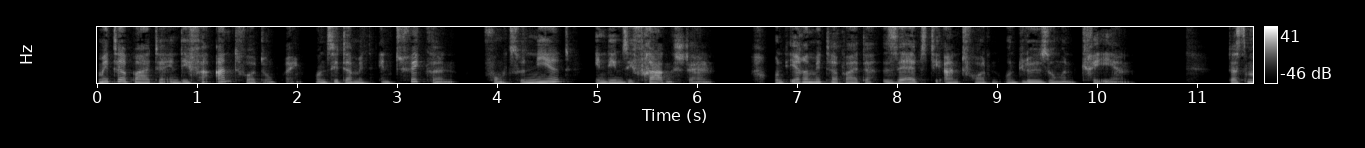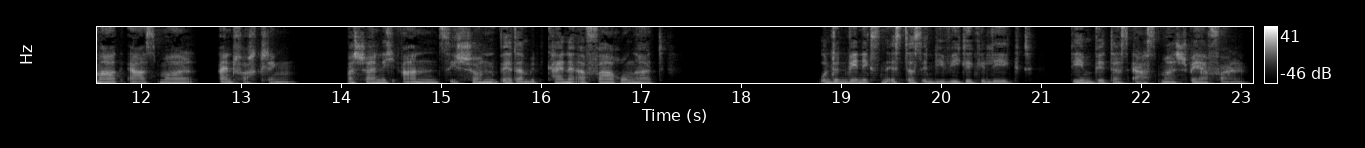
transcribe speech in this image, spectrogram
Mitarbeiter in die Verantwortung bringen und sie damit entwickeln, funktioniert, indem sie Fragen stellen und ihre Mitarbeiter selbst die Antworten und Lösungen kreieren. Das mag erstmal einfach klingen. Wahrscheinlich ahnen Sie schon, wer damit keine Erfahrung hat. Und den wenigsten ist das in die Wiege gelegt. Dem wird das erstmal schwerfallen.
